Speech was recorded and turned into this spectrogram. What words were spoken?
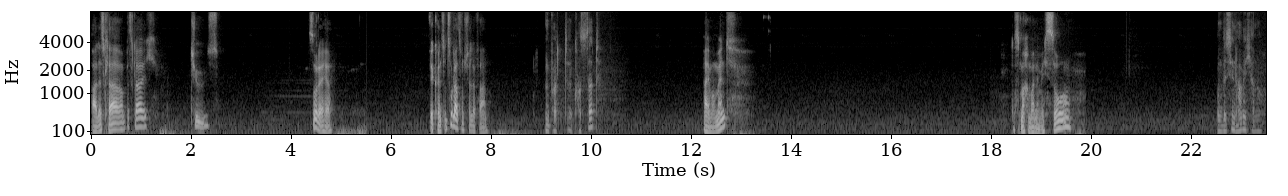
Alles klar, bis gleich. Tschüss. So, der Herr. Wir können zur Zulassungsstelle fahren. Und was äh, kostet? Einen Moment. Das machen wir nämlich. So ein bisschen habe ich ja noch.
